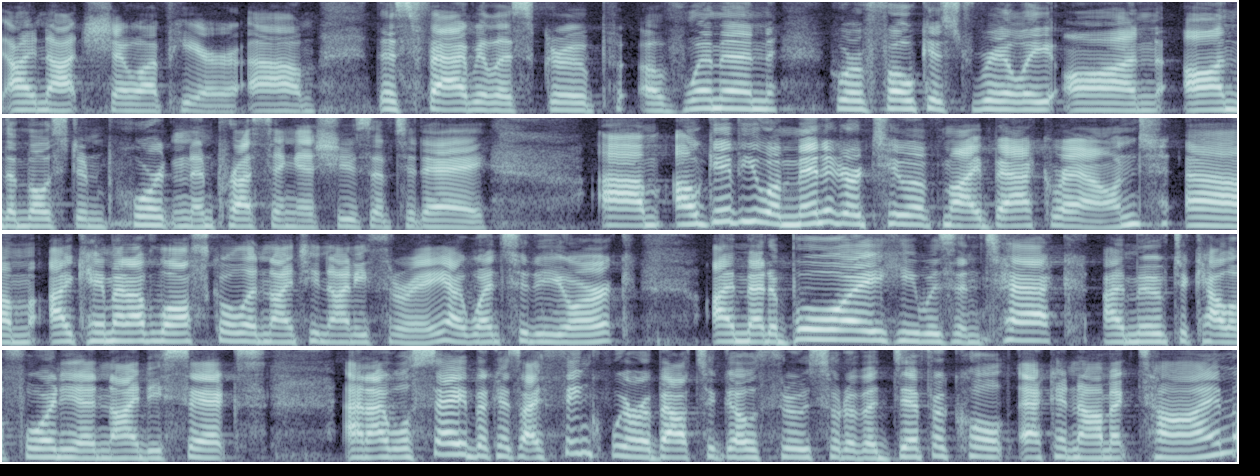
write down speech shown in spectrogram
I not show up here? Um, this fabulous group of women who are focused really on, on the most important and pressing issues of today. Um, I'll give you a minute or two of my background. Um, I came out of law school in 1993. I went to New York. I met a boy. He was in tech. I moved to California in 96. And I will say, because I think we're about to go through sort of a difficult economic time,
